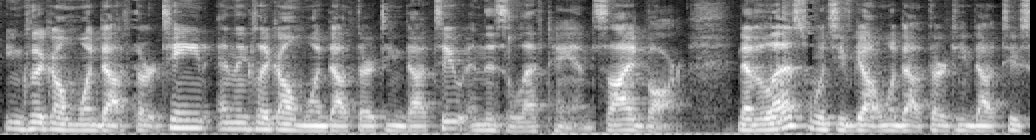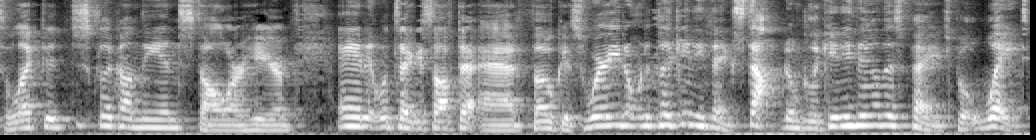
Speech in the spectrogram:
you can click on 1.13 and then click on 1.13.2 in this left-hand sidebar. Nevertheless, once you've got 1.13.2 selected, just click on the installer here, and it will take us off to AdFocus, where you don't want to click anything. Stop, don't click anything on this page, but wait.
